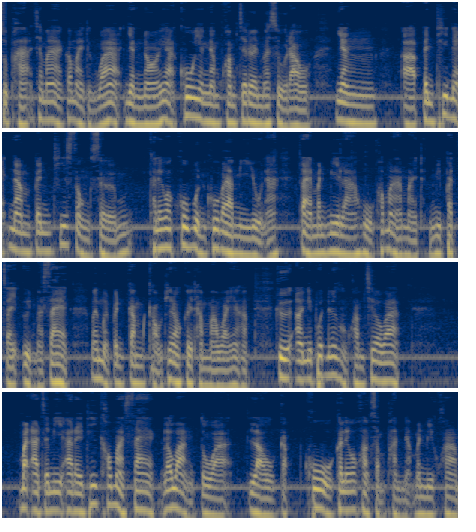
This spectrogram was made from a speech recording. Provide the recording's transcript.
สุภะใช่ไหมก็หมายถึงว่าอย่างน้อยอะคู่ยังนำความเจริญมาสู่เรายัง อ่าเป็นที่แนะนำเป็นที่ส่งเสริมเขาเรียกว่าคู่บุญคู่บารมีอยู่นะ แต่มันมีราหูเข้ามาหมายถึงมีปัจจัยอื่นมาแทรกไม่เหมือนเป็นกรรมเก่าที่เราเคยทำมาไว้อะครับ คืออันนี้พูดในเรื่องของความเชื่อว่า มันอาจจะมีอะไรที่เข้ามาแทรกระหว่างตัวเรากับคู่เขาเรียกว่าความสัมพันธ์เนี่ยมันมีความ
